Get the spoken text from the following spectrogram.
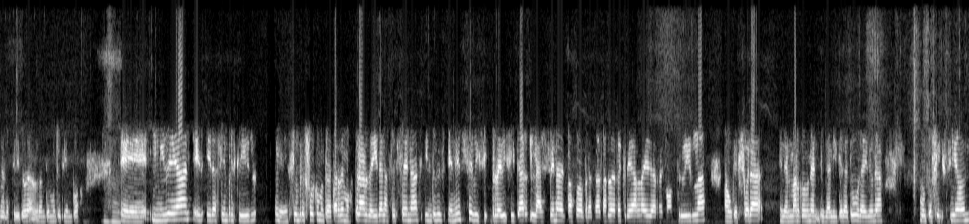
de la escritura durante mucho tiempo. Uh -huh. eh, y mi idea era siempre escribir, eh, siempre fue como tratar de mostrar, de ir a las escenas y entonces en ese revisitar la escena del pasado para tratar de recrearla y de reconstruirla, aunque fuera en el marco de, una, de la literatura y de una autoficción,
